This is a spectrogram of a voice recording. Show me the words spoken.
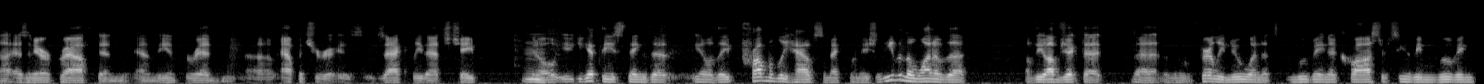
uh, as an aircraft, and and the infrared uh, aperture is exactly that shape. Mm. You know, you, you, get these things that you know they probably have some explanation. Even the one of the of the object that that fairly new one that's moving across or seems to be moving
